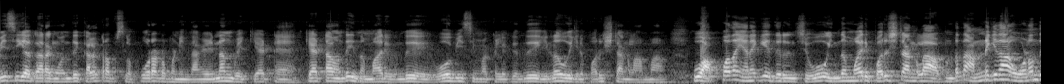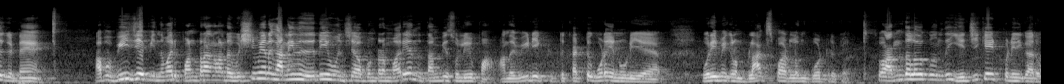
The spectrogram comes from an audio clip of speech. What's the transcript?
விசிகாக்காரங்க வந்து கலெக்டர் ஆஃபீஸில் போராட்டம் பண்ணியிருந்தாங்க. என்னன்னு போய் கேட்டேன். கேட்டால் வந்து இந்த மாதிரி வந்து ஓபிசி மக்களுக்கு வந்து இடஒதுக்கீடு பறிச்சிட்டாங்களாமா? ஓ அப்போ தான் எனக்கே தெரிஞ்சுச்சு. ஓ இந்த மாதிரி பறிச்சிட்டாங்களா? அப்படின்றத அன்றைக்கி தான் உணர்ந்துக்கிட்டேன் அப்போ பிஜேபி இந்த மாதிரி பண்ணுறாங்களான்ற விஷயமே எனக்கு அன்னைக்கு தெரிய வந்துச்சு அப்படின்ற மாதிரி அந்த தம்பி சொல்லியிருப்பான். அந்த வீடியோ கட்டு கட்டு கூட என்னுடைய உரிமைகளும் பிளாக் ஸ்பாட்டில் வந்து போட்டிருப்பேன். ஸோ அந்தளவுக்கு வந்து எஜுகேட் பண்ணியிருக்காரு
